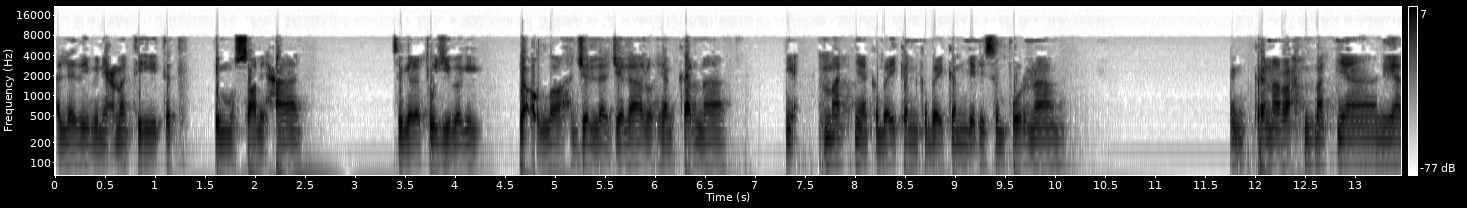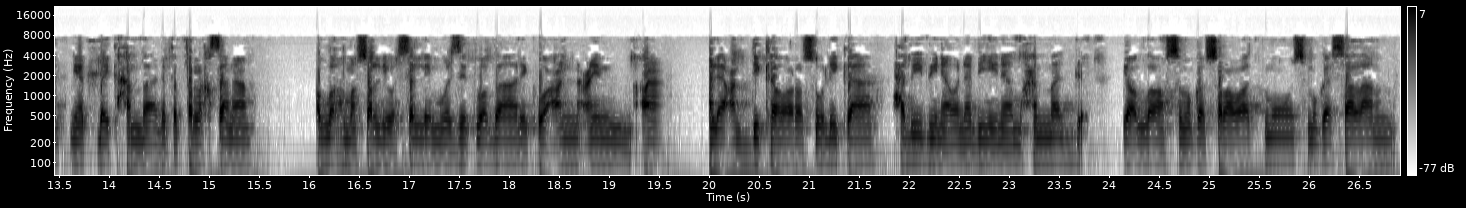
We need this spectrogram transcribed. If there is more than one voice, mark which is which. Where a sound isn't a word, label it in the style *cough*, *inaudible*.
Speaker 1: alladhi bi ni'matihi tatimmu salihat segala puji bagi Ya Allah jalla jalaluh yang karena nikmatnya kebaikan-kebaikan menjadi sempurna. Yang karena rahmatnya niat-niat baik hamba dapat terlaksana. Allahumma salli wa sallim wa zid wa barik wa an'im ala abdika wa rasulika habibina wa nabiyina Muhammad. Ya Allah, semoga salawatmu, semoga salam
